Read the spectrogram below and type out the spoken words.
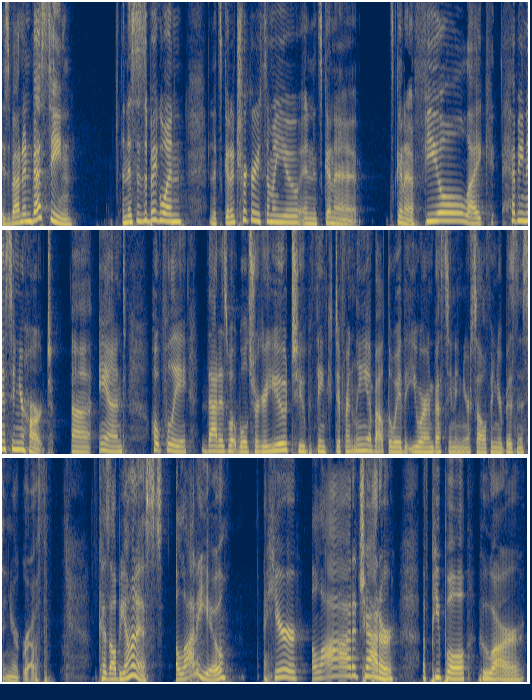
is about investing, and this is a big one, and it's gonna trigger some of you, and it's gonna it's gonna feel like heaviness in your heart. Uh, and hopefully that is what will trigger you to think differently about the way that you are investing in yourself and your business and your growth. Because I'll be honest, a lot of you, I hear a lot of chatter of people who are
